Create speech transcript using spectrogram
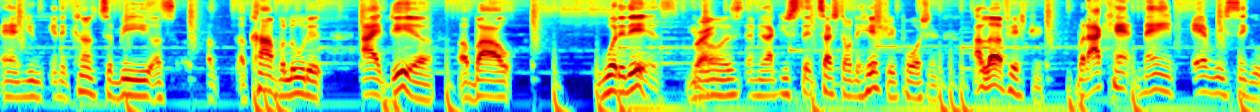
and you and it comes to be a a convoluted idea about what it is you Right. know i mean like you said touched on the history portion i love history but i can't name every single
